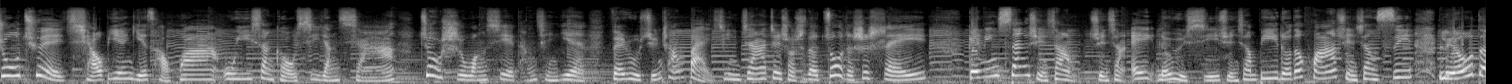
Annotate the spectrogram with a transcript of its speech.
朱雀桥边野草花，乌衣巷口夕阳斜。旧时王谢堂前燕，飞入寻常百姓家。这首诗的作者是谁？给您三个选项：选项 A 刘禹锡，选项 B 刘德华，选项 C 刘德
